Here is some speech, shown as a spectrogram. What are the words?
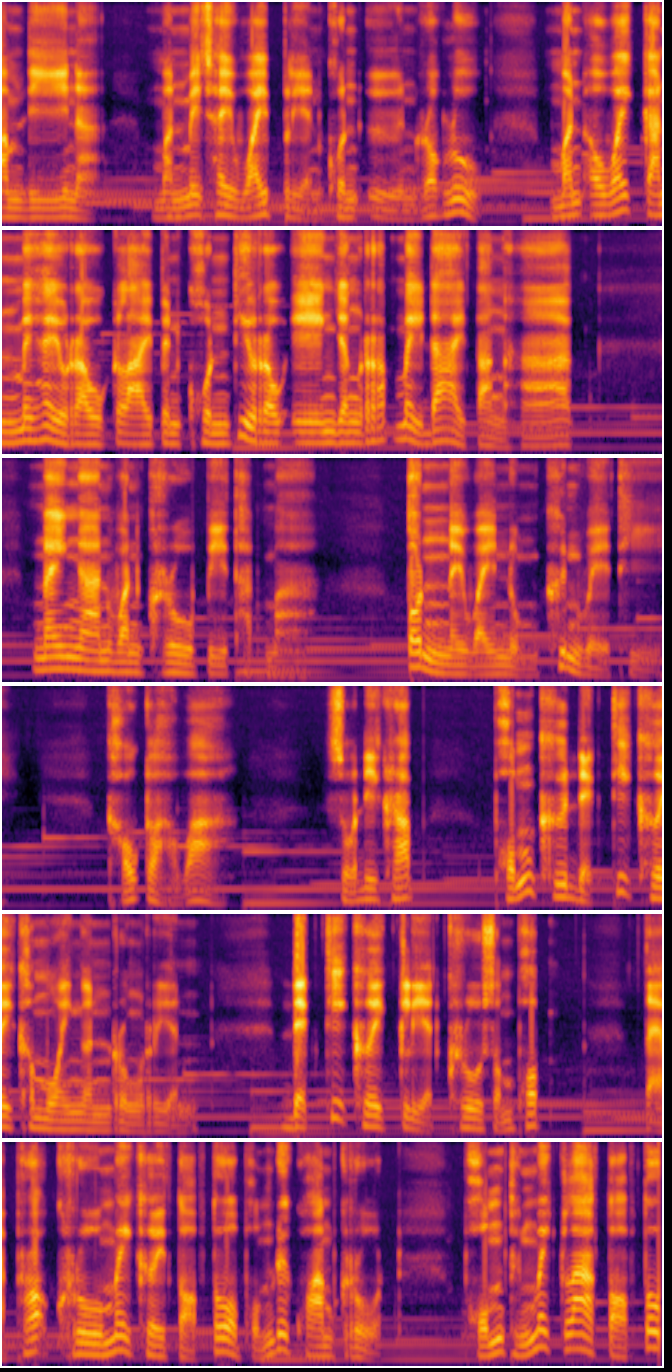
ามดีน่ะ มันไม่ใช่ไว้เปลี่ยนคนอื่นหรอกลูก มันเอาไว้กันไม่ให้เรากลายเป็นคนที่เราเองยังรับไม่ได้ต่างหาก ในงานวันครูปีถัดมา ต้นในวัยหนุ่มขึ้นเวที เขากล่าวว่า สวัสดีครับ ผมคือเด็กที่เคยขโมยเงินโรงเรียน เด็กที่เคยเกลียดครูสมภพ แต่เพราะครูไม่เคยตอบโต้ผมด้วยความโกรธ ผมถึงไม่กล้าตอบโต้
